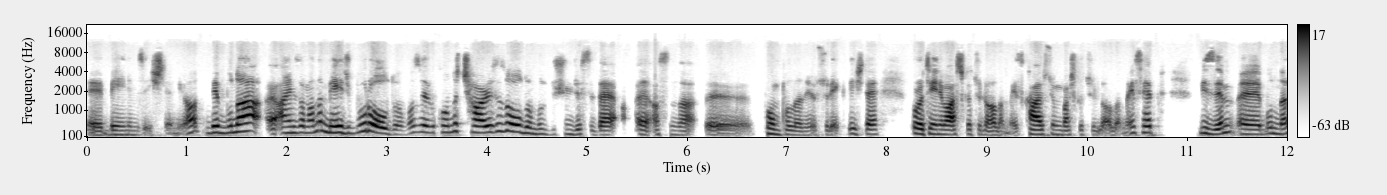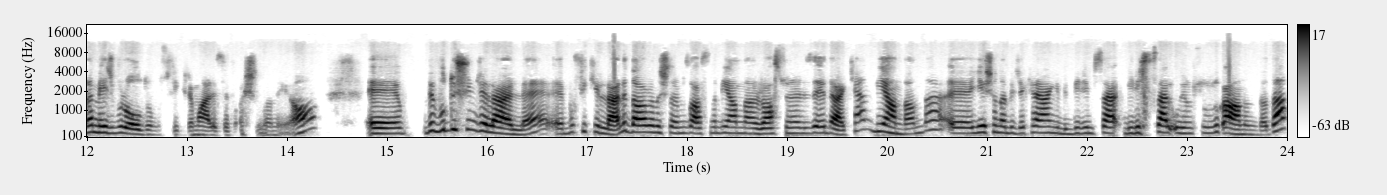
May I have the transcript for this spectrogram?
e, beynimize işleniyor. Ve buna e, aynı zamanda mecbur olduğumuz ve bu konuda çaresiz olduğumuz düşüncesi de e, aslında e, pompalanıyor sürekli. İşte proteini başka türlü alamayız, kalsiyum başka türlü alamayız. Hep bizim e, bunlara mecbur olduğumuz fikri maalesef aşılanıyor. E, ve bu düşüncelerle, e, bu fikirlerle davranışlarımızı aslında bir yandan rasyonalize ederken bir yandan da e, yaşanabilecek herhangi bir bilimsel, bilişsel uyumsuzluk anında da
